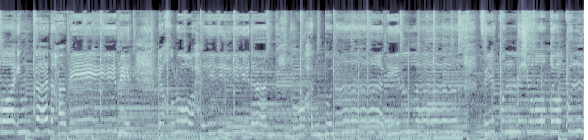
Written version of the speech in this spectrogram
يرى إن كان حبيبي يخلو وحيدا روحا تنادي الله. في كل شروق وكل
